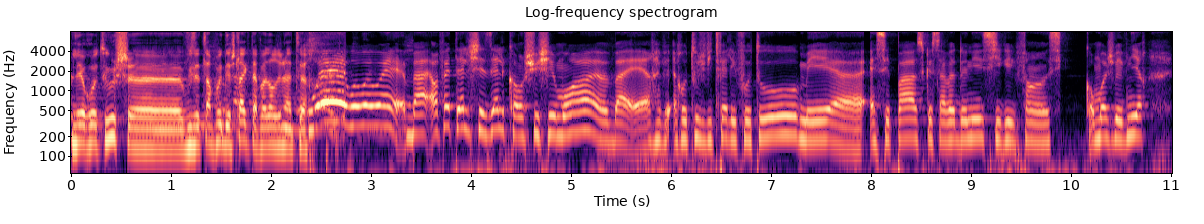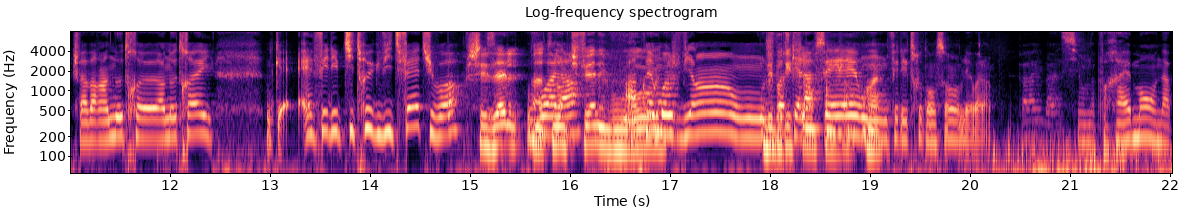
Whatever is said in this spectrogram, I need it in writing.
Les retouches, euh, vous êtes un peu des schlags, t'as pas d'ordinateur. Ouais, ouais, ouais, ouais. Bah, en fait, elle, chez elle, quand je suis chez moi, euh, bah, elle, retouche vite fait les photos, mais euh, elle sait pas ce que ça va donner si, enfin, si- quand moi je vais venir, je vais avoir un autre, euh, un autre œil. Donc, elle fait des petits trucs vite fait, tu vois. Chez elle, Voilà. que tu viennes et vous Après, moi, je viens, on, je vois ce qu'elle a ensemble, fait, on ouais. fait des trucs ensemble, et voilà. Pareil, bah, si on a vraiment on n'a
